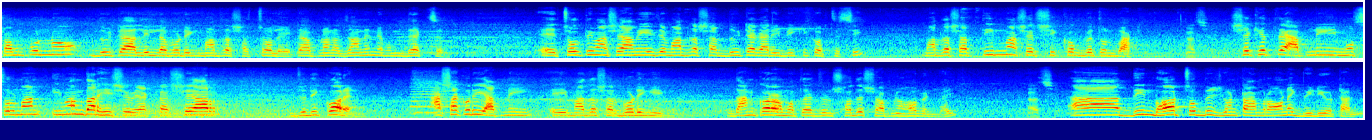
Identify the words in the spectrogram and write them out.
সম্পূর্ণ দুইটা লিল্লা বোর্ডিং মাদ্রাসা চলে এটা আপনারা জানেন এবং দেখছেন। এই চলতি মাসে আমি এই যে মাদ্রাসার দুইটা গাড়ি বিক্রি করতেছি মাদ্রাসার তিন মাসের শিক্ষক বেতন বাকি। আচ্ছা। সেক্ষেত্রে আপনি মুসলমান ইমানদার হিসেবে একটা শেয়ার যদি করেন আশা করি আপনি এই মাদ্রাসার বোর্ডিংয়ে দান করার মতো একজন সদস্য আপনি হবেন ভাই। আচ্ছা। দিনভর চব্বিশ ঘণ্টা আমরা অনেক ভিডিও টানি।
